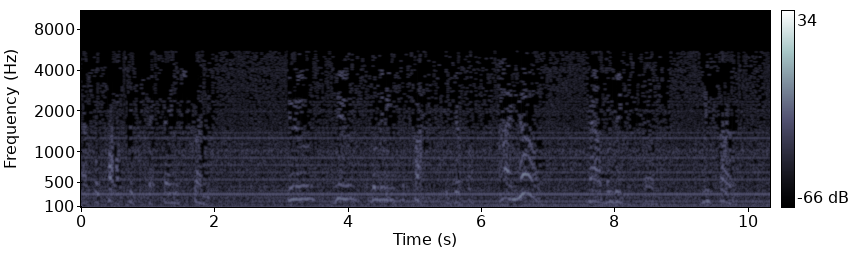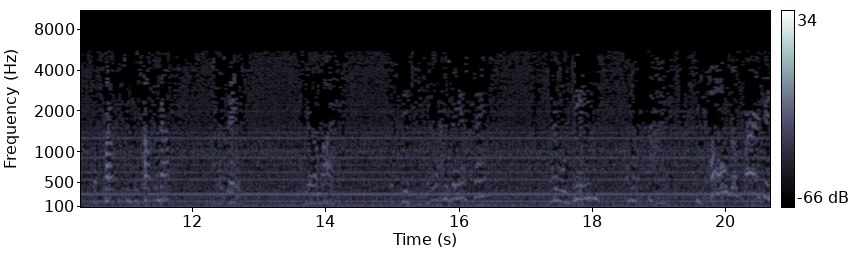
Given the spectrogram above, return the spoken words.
That's what Paul took that same string. Do you believe the prophet, Agrippa? I know thou believest. So you've heard. What prophecies are talking about? Isaiah, Jeremiah. Isaiah say? There will be a Messiah. Behold, a virgin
